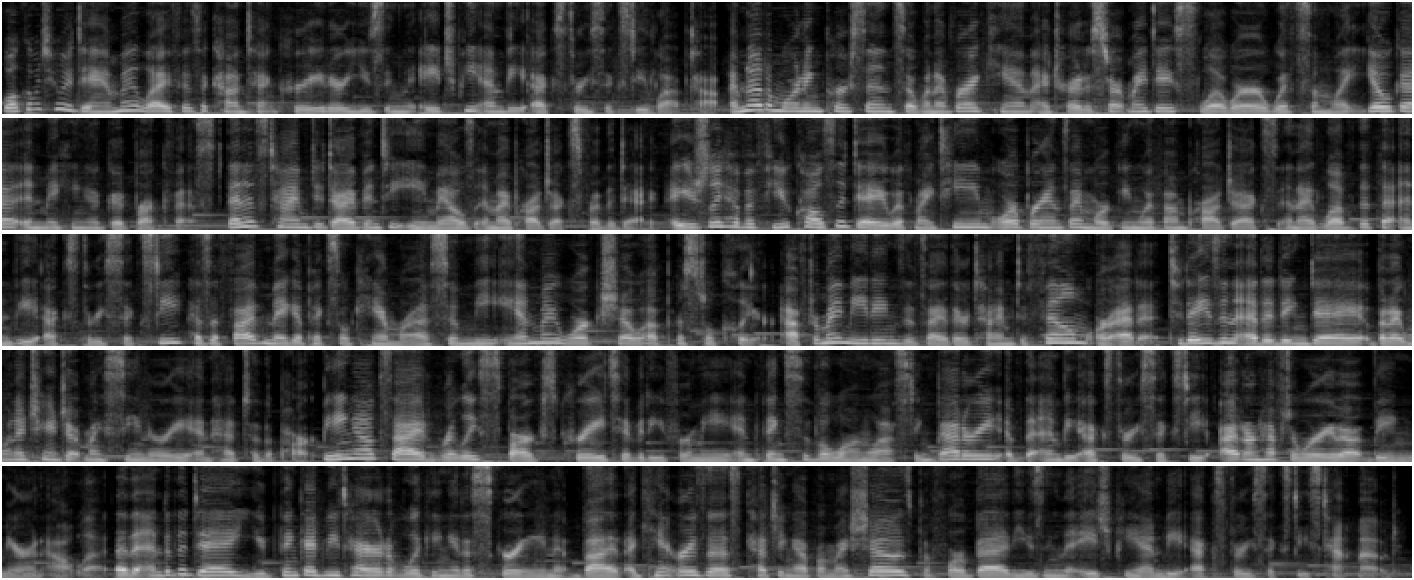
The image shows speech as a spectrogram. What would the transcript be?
Welcome to a day in my life as a content creator using the HP Envy X360 laptop. I'm not a morning person, so whenever I can, I try to start my day slower with some light yoga and making a good breakfast. Then it's time to dive into emails and my projects for the day. I usually have a few calls a day with my team or brands I'm working with on projects, and I love that the Envy X360 has a 5 megapixel camera so me and my work show up crystal clear. After my meetings, it's either time to film or edit. Today's an editing day, but I want to change up my scenery and head to the park. Being outside really sparks creativity for me and thanks to the long-lasting battery of the Envy X360, I don't have to worry about being near an outlet. By the end of the day, you'd think I'd be tired of looking at a screen, but I can't resist catching up on my shows before bed using the HP Envy X360's tent mode.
